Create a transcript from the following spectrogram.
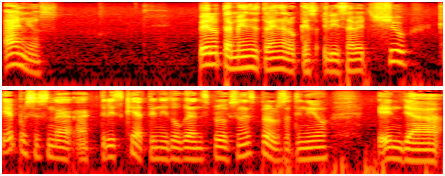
años. Pero también se traen a lo que es Elizabeth Shue, que pues es una actriz que ha tenido grandes producciones, pero los ha tenido en ya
